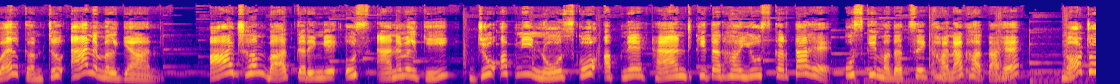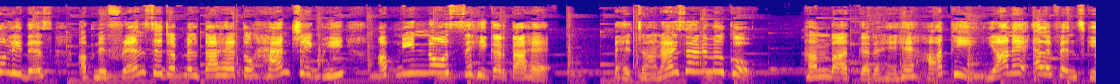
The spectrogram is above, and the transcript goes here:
वेलकम टू एनिमल ज्ञान आज हम बात करेंगे उस एनिमल की जो अपनी नोज़ को अपने हैंड की तरह यूज़ करता है। उसकी मदद से खाना खाता है। नॉट ओनली दिस अपने फ्रेंड से जब मिलता है तो हैंडशेक भी अपनी नोज़ से ही करता है। पहचाना इस एनिमल को। हम बात कर रहे हैं हाथी, यानी एलिफेंट्स की।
